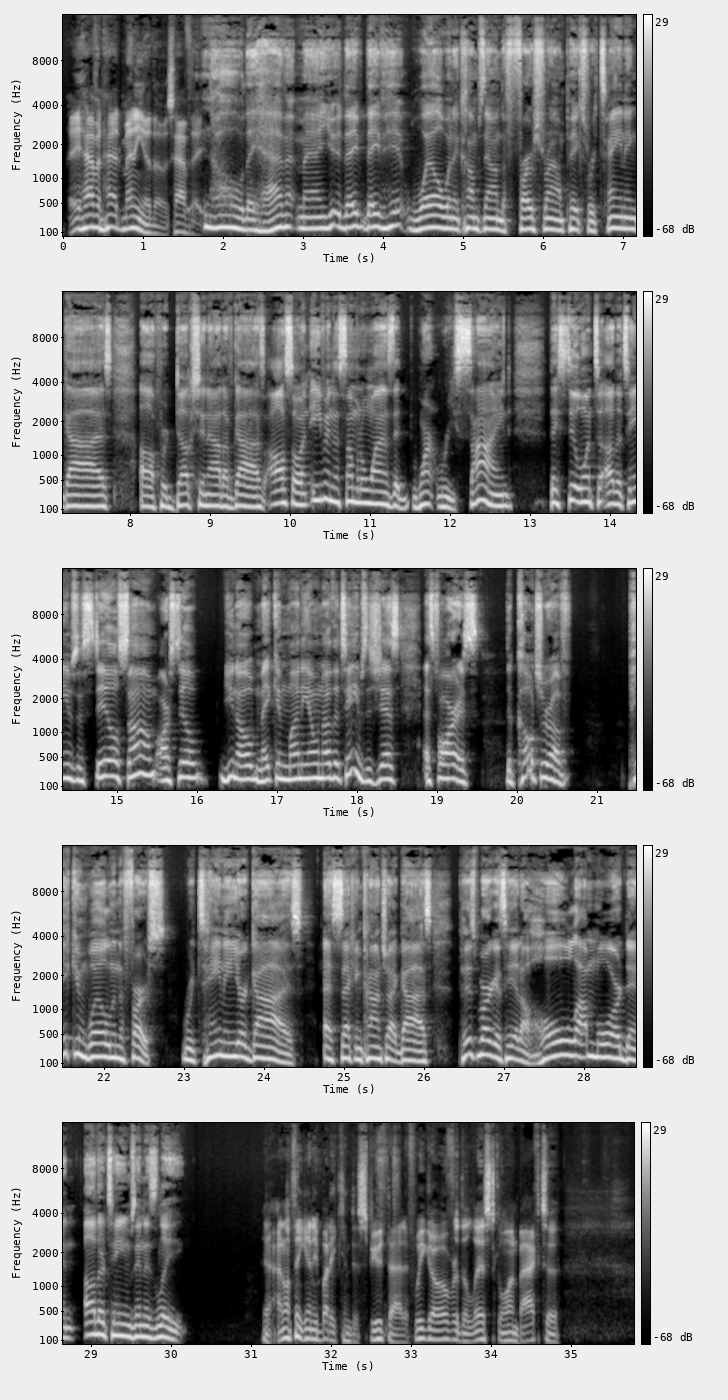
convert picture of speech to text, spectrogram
they haven't had many of those, have they? No, they haven't, man. You, they've they've hit well when it comes down to first round picks, retaining guys, uh, production out of guys, also, and even in some of the ones that weren't re-signed, they still went to other teams, and still some are still, you know, making money on other teams. It's just as far as the culture of picking well in the first, retaining your guys as second contract guys. Pittsburgh has hit a whole lot more than other teams in his league. Yeah, I don't think anybody can dispute that. If we go over the list going back to,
